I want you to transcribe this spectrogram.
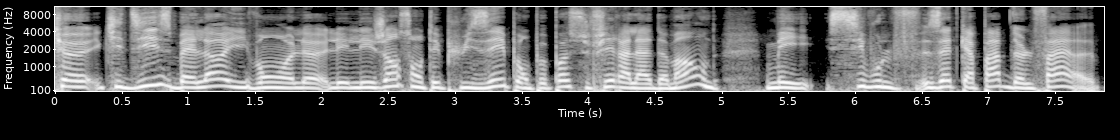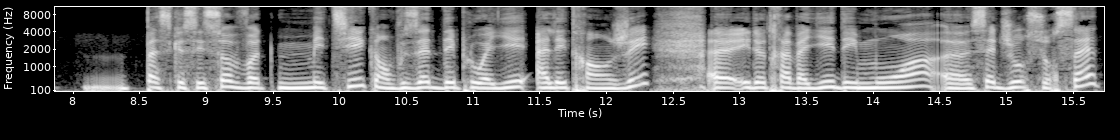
que, qui disent, ben là, ils vont, le- les, gens sont épuisés puis on peut pas suffire à la demande. Mais si vous êtes capable de le faire, parce que c'est ça votre métier quand vous êtes déployé à l'étranger euh, et de travailler des mois euh, sept jours sur sept,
